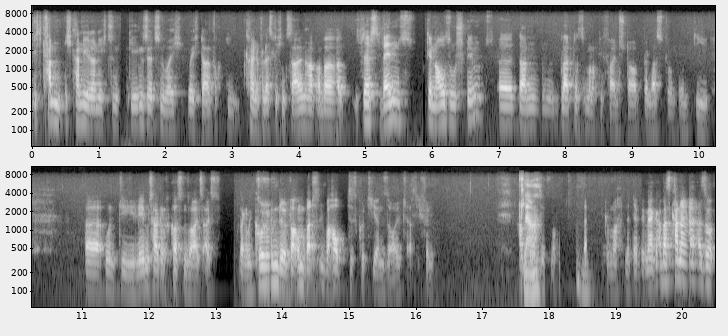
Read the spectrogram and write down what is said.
ich kann, ich kann dir da nichts entgegensetzen, weil ich, weil ich da einfach die, keine verlässlichen Zahlen habe. Aber selbst wenn es genauso stimmt, äh, dann bleibt uns immer noch die Feinstaubbelastung und die, äh, und die Lebenshaltungskosten so als, als sagen wir, Gründe, warum man das überhaupt diskutieren sollte. Also ich finde, klar jetzt noch gemacht mit der Bemerkung. Aber es kann also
